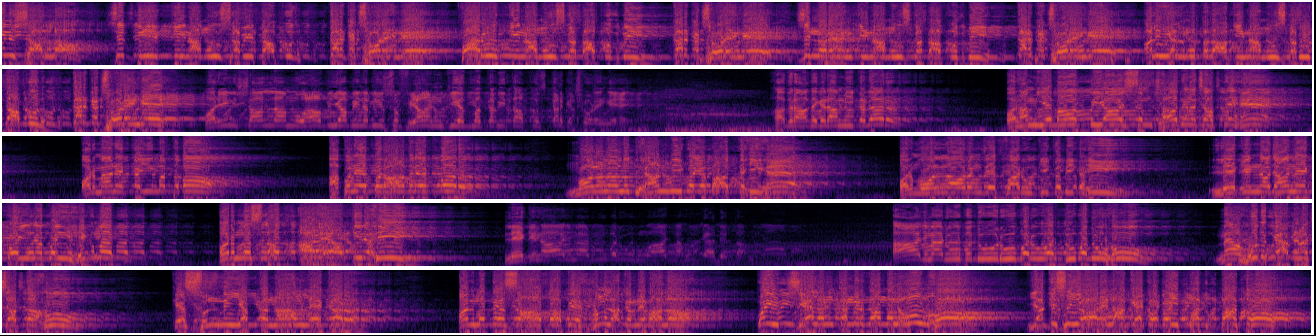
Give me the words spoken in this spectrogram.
इनशाला सिद्दीक की नामूस का भी तापुस करके छोड़ेंगे। फारूक की नामूस का तापुस भी करके छोड़ेंगे। जिन्नरैन की नामूस का तापुस भी करके छोड़ेंगे। अली अल मुर्तदा की नामूस का भी तापुस करके छोड़ेंगे। और इंशाला मुआविया भी नबी सुफियान की अदमत का भी तापुस करके छोड़ेंगे। हजरात ग्रामी कदर, और हम ये बात भी आज समझा देना चाहते हैं। और मैंने कई मरतबा अपने बरादर अकबर, मौलाना लुधियानवी को यह बात कही है। और मौलाना औरंगज़ेब फारूकी को भी कही लेकिन न जाने कोई ना कोई हिकमत और मसलहत आड़े आती रही। लेकिन आज मैं रूबरू हूँ, आज मैं कह देता हूँ। आज मैं रूबदू रूबरू और दूबदू हूँ। मैं खुद कह देना चाहता हूँ कि सुन्नीयत का नाम लेकर अजमत साहबा पे हमला करने वाला कोई जेलम का मिर्ज़ा मलून हो या किसी और इलाके को कोई बदबात हो,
